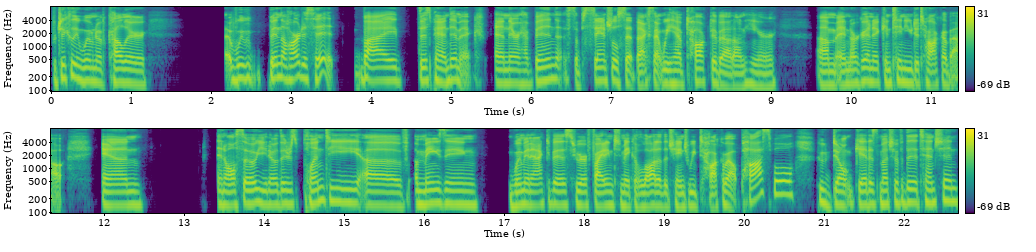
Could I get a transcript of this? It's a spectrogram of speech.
particularly women of color, we've been the hardest hit by this pandemic, and there have been substantial setbacks that we have talked about on here, um, and are going to continue to talk about, and and also, you know, there's plenty of amazing women activists who are fighting to make a lot of the change we talk about possible, who don't get as much of the attention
